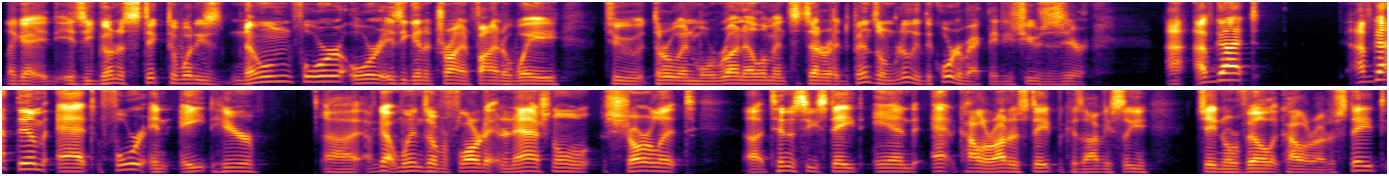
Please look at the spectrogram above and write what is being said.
Like, uh, is he going to stick to what he's known for, or is he going to try and find a way to throw in more run elements, et cetera? It depends on really the quarterback that he chooses here. I, have got, I've got them at four and eight here. Uh, I've got wins over Florida International, Charlotte, uh, Tennessee State, and at Colorado State because obviously Jay Norvell at Colorado State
